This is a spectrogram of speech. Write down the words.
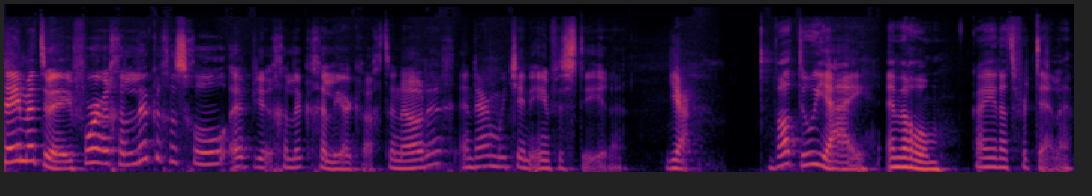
Thema 2. Voor een gelukkige school heb je gelukkige leerkrachten nodig. En daar moet je in investeren. Ja, Wat doe jij en waarom? Kan je dat vertellen?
